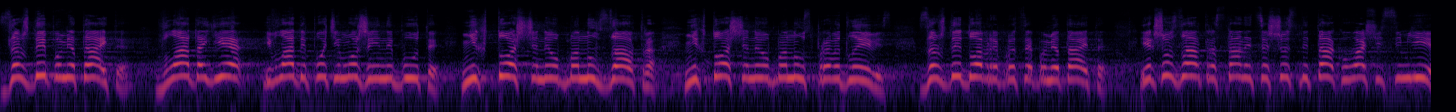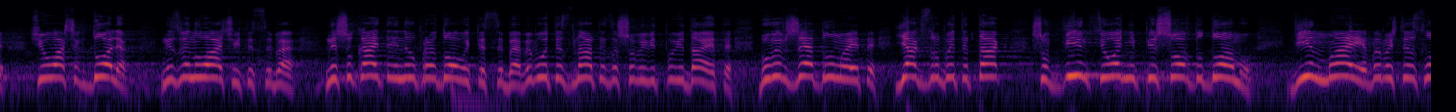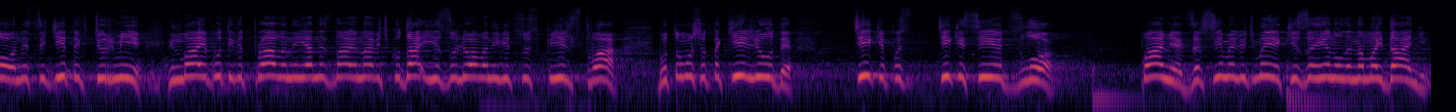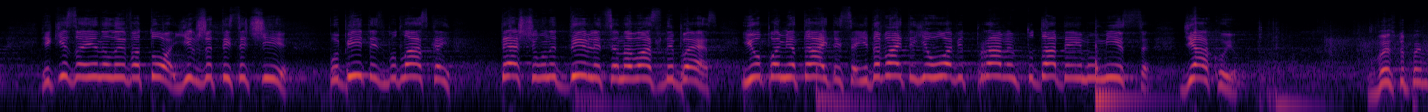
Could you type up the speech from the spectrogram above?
Завжди пам'ятайте, влада є і влади потім може і не бути. Ніхто ще не обманув завтра, ніхто ще не обманув справедливість. Завжди добре про це пам'ятайте. Якщо завтра станеться щось не так у вашій сім'ї чи у ваших долях, не звинувачуйте себе, не шукайте і не оправдовуйте себе. Ви будете знати, за що ви відповідаєте. Бо ви вже думаєте, як зробити так, щоб він сьогодні пішов додому. Він має, вибачте за слово, не сидіти в тюрмі. Він має бути відправлений, я не знаю навіть куди, і ізольований від суспільства. Бо тому що такі люди тільки, тільки сіють зло. В пам'ять за всіми людьми, які загинули на Майдані, які загинули в АТО, їх вже тисячі. Побійтесь, будь ласка, те, що вони дивляться на вас з небес. І опам'ятайтеся, і давайте його відправимо туди, де йому місце. Дякую. Виступи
